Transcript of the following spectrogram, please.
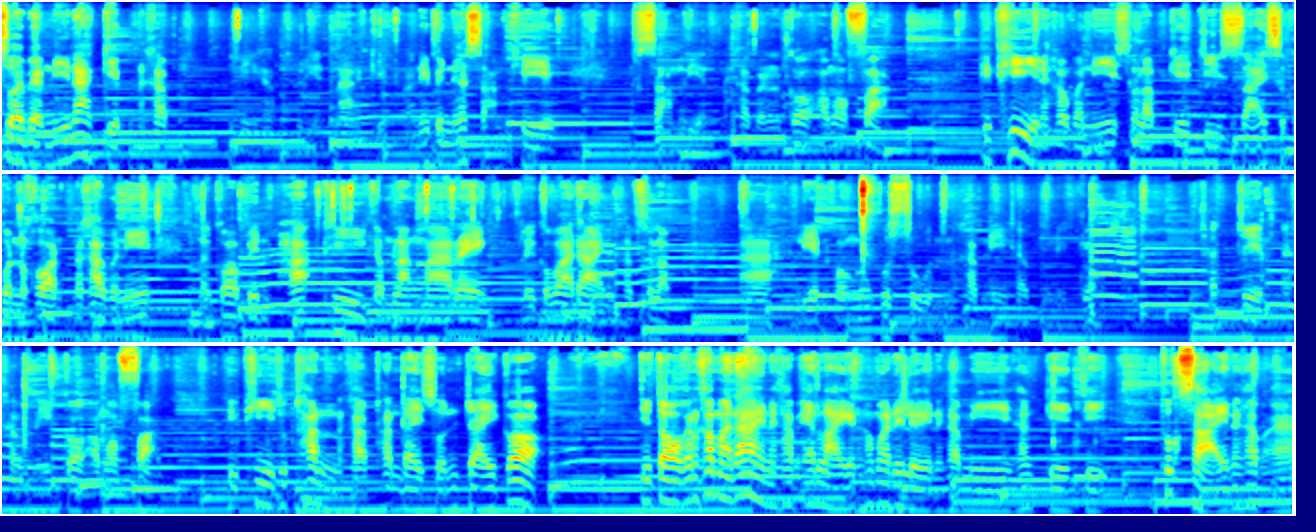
สวยๆแบบนี้น่าเก็บนะครับนี่ครับเหรียญน่าเก็บ อันนี้เป็นเนื้อ 3K สามเหรียญนะครับดังนั้นก็เอามาฝากพี่ๆนะครับ วันนี้สำหรับเกจิสายสกลนครนะครับ วันนี้แล้วก็เป็นพระที่กำลังมาแรงเลยก็ว่าได้นะครับสำหรับเหรียญของหลวงปู่ศูนย์นะครับนี่ครับนี่กล้องชัดเจนนะครับวันนี้ก็เอามาฝากพี่ๆทุกท่านนะครับ ท่านใดสนใจก็ ติดต่อกันเข้ามาได้นะครับแอดไลน์กันเข้ามาได้เลยนะครับ มีทั้งเกจิทุกสายนะครับอ่า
